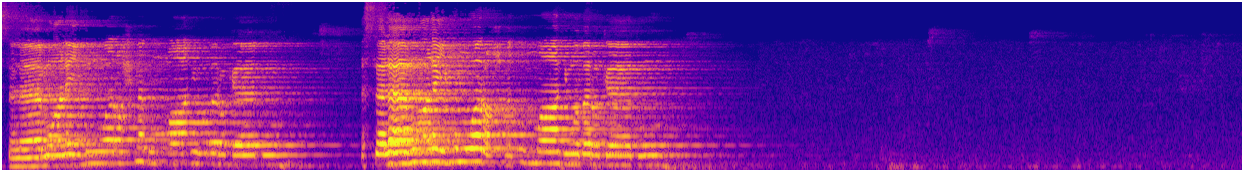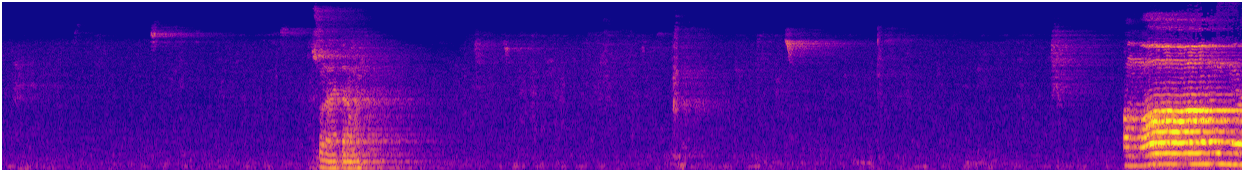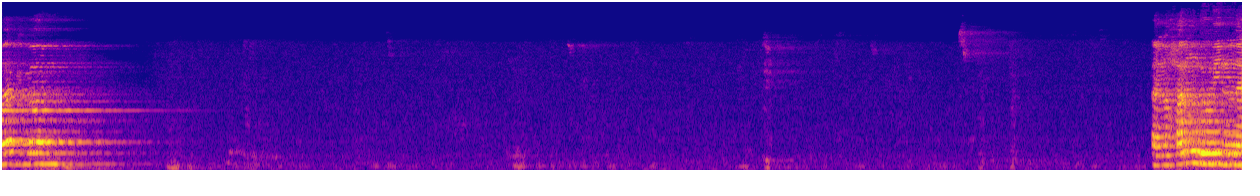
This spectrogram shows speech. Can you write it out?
السلام عليكم ورحمة الله وبركاته. السلام عليكم ورحمة الله وبركاته. التراويح الله أكبر. الحمد لله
